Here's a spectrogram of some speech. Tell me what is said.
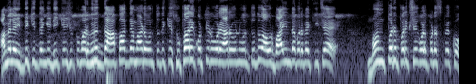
ಆಮೇಲೆ ಇದ್ದಕ್ಕಿದ್ದಂಗೆ ಡಿ ಕೆ ಶಿವಕುಮಾರ್ ವಿರುದ್ಧ ಆಪಾದನೆ ಮಾಡುವಂಥದ್ದಕ್ಕೆ ಸುಪಾರಿ ಕೊಟ್ಟಿರುವವರು ಯಾರು ಅನ್ನುವಂಥದ್ದು ಅವ್ರ ಬಾಯಿಂದ ಬರಬೇಕು ಈಚೆ. ಮಂಪರ್ ಪರೀಕ್ಷೆಗೆ ಒಳಪಡಿಸ್ಬೇಕು.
